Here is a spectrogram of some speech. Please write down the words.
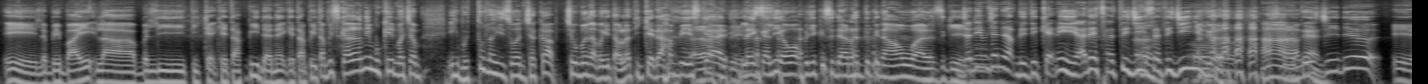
Eh lebih baik lah beli tiket kereta api dan naik kereta api. Tapi sekarang ni mungkin macam eh betul lah Izzuan cakap. Cuma nak bagi tahu lah tiket dah habis kan. habis. Lain kali awak punya kesedaran tu kena awal sikit. Jadi macam mana nak beli tiket ni? Ada strategi-strateginya ke? ha, Strategi dia eh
